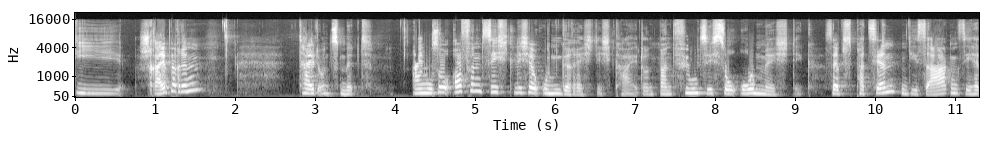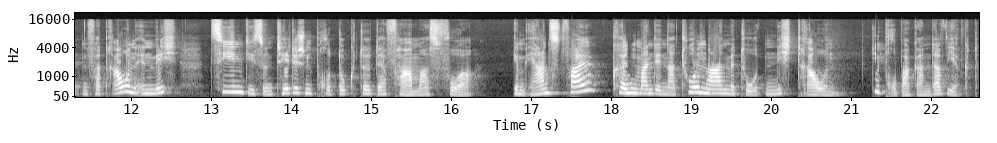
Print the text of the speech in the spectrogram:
Die Schreiberin teilt uns mit. Eine so offensichtliche Ungerechtigkeit und man fühlt sich so ohnmächtig. Selbst Patienten, die sagen, sie hätten Vertrauen in mich, ziehen die synthetischen Produkte der Pharmas vor. Im Ernstfall könne man den naturnahen Methoden nicht trauen. Die Propaganda wirkt.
